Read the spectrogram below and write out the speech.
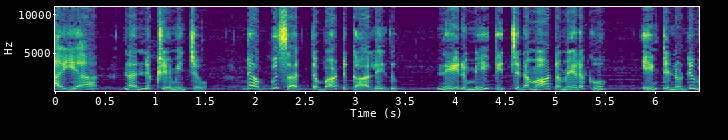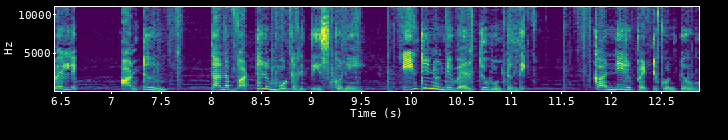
అయ్యా నన్ను క్షమించు. డబ్బు సర్దుబాటు కాలేదు. నేను మీకిచ్చిన మాట మేరకు ఇంటి నుండి వెళ్ళి అంటూ తన బట్టల మూటని తీసుకొని ఇంటి నుండి వెళ్తూ ఉంటుంది. కన్నీరు పెట్టుకుంటూ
